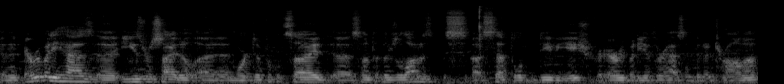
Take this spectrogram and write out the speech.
And then everybody has an easier side and a more difficult side. Uh, sometimes there's a lot of uh, septal deviation for everybody if there hasn't been a trauma.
